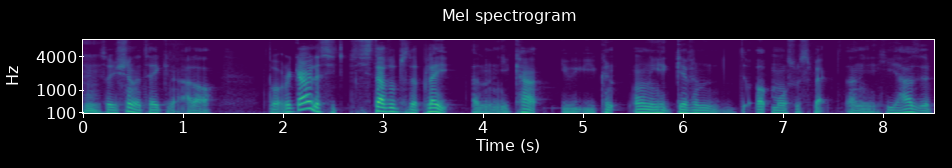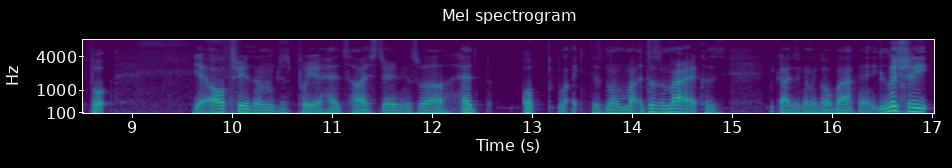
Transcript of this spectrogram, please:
Mhm. So he shouldn't have taken it at all. But regardless, he, he stepped up to the plate, and you can't, you you can only give him the utmost respect, and he has it. But yeah, all three of them just put your heads high. Sterling as well, head up. Like there's no, ma- it doesn't matter because you guys are gonna go back. Literally,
